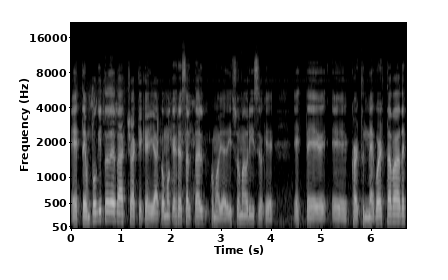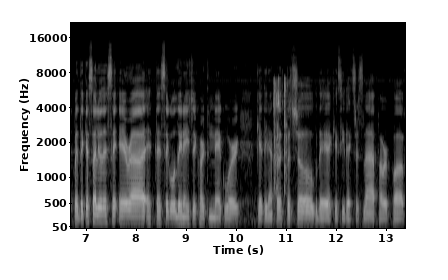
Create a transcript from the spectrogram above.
Este un poquito de backtrack que quería como que resaltar, como había dicho Mauricio que este eh, Cartoon Network estaba después de que salió de ese era, este ese golden age de Cartoon Network que tenía todos estos shows de que si Dexter's Slap, Powerpuff,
